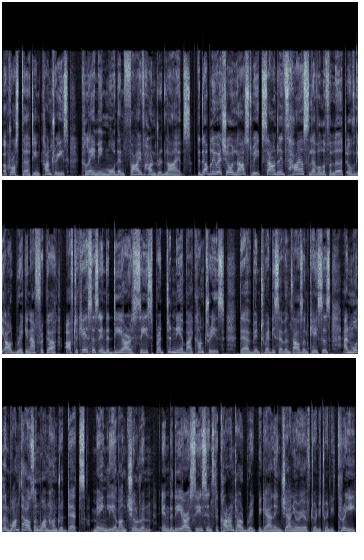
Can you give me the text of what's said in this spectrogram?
across 13 countries, claiming more than 500 lives. The WHO last week sounded its highest level of alert over the outbreak in Africa after cases in the DRC spread to nearby countries. There have been 27,000 cases and more than 1,100 deaths, mainly among children. In the DRC, since the current outbreak began in January of 2023,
